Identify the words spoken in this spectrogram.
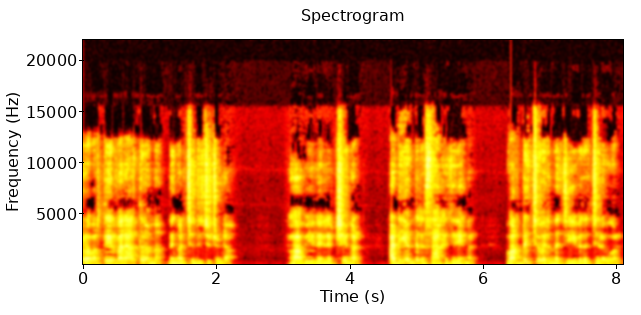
പ്രവൃത്തിയിൽ വരാത്തതെന്ന് നിങ്ങൾ ചിന്തിച്ചിട്ടുണ്ടോ? ഭാവിയിലെ ലക്ഷ്യങ്ങൾ അടിയന്തര സാഹചര്യങ്ങൾ വർദ്ധിച്ചു വരുന്ന ജീവിത ചെലവുകൾ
